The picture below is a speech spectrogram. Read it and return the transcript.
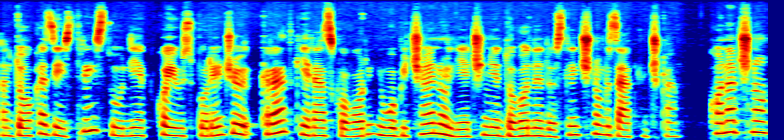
a dokazi iz tri studije koji uspoređuju kratki razgovor i uobičajeno liječenje dovode do sličnog zaključka. Konačno,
